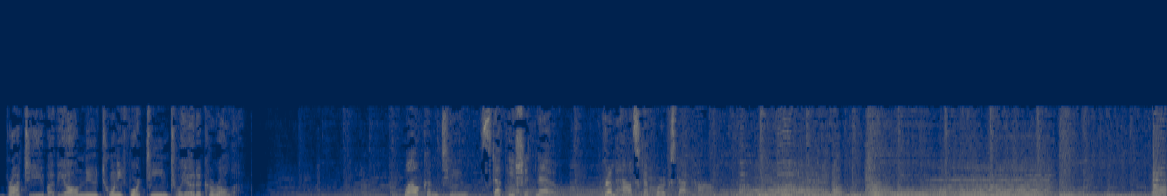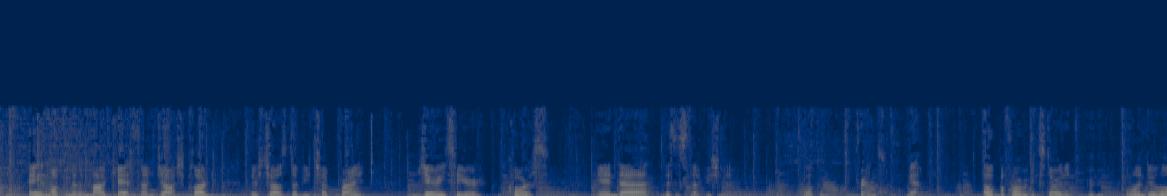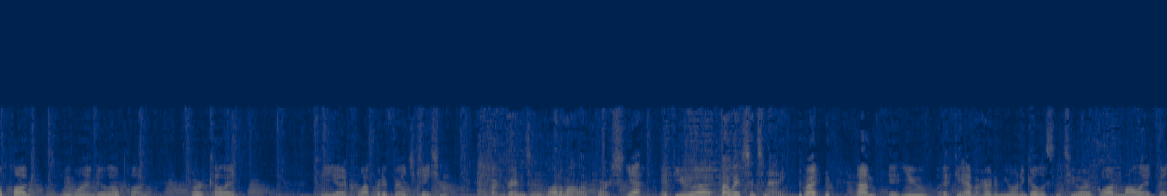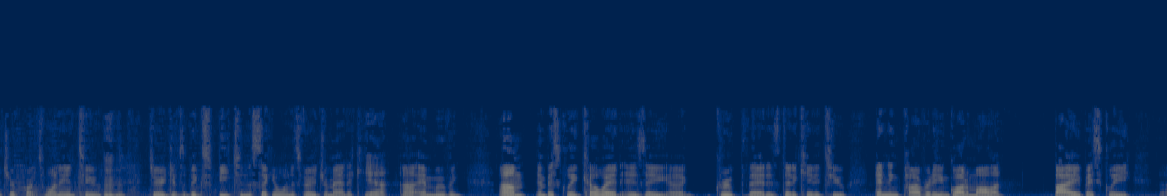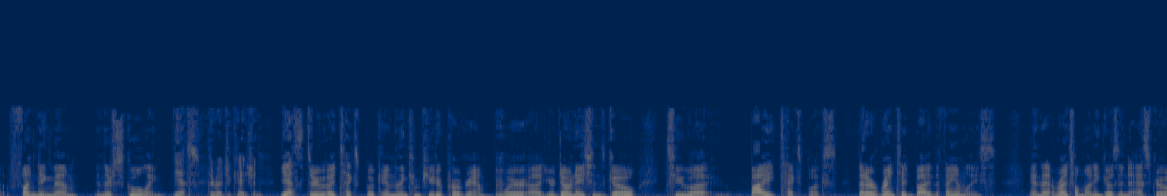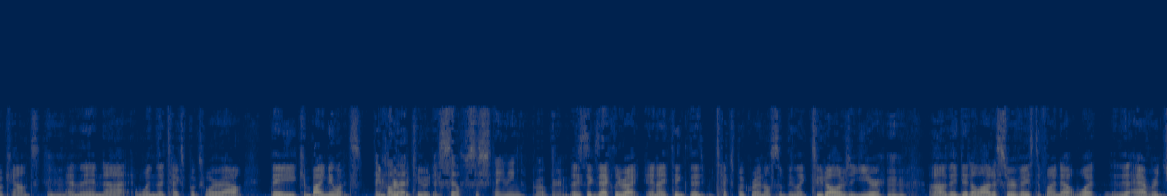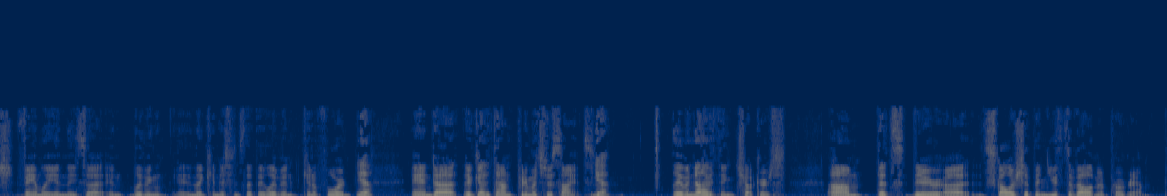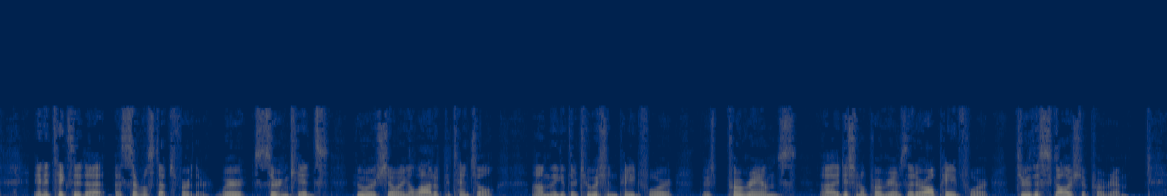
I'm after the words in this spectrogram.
Brought to you by the all-new 2014 Toyota Corolla. Welcome to Stuff You Should Know from HowStuffWorks.com. Hey, and welcome to the podcast. I'm Josh Clark. There's Charles W. Chuck Bryant. Jerry's here, of course, and uh, this is stuff you should know. Welcome, friends. Yeah. Oh, before we get started, I want to do a little plug. We want to do a little plug for COED, the uh, Cooperative for Education. Our friends in Guatemala, of course, Yeah, if you uh, by way of Cincinnati. right. Um, it- you, if you haven't heard them, you want to go listen to our Guatemala adventure parts one and 2 Jerry gives a big speech in the second one. It's very dramatic. Yeah. uh, and moving. Um, and basically, COED is a uh, group that is dedicated to ending poverty in Guatemala by basically uh, funding them in their schooling. Yes, through education. Yes, through a textbook and then computer program where uh, your donations go to uh, buy textbooks that are rented by the families. And that rental money goes into escrow accounts. And then uh, when the textbooks wear out, they can buy new ones They in perpetuity. a self-sustaining program. That's exactly right. And I think the textbook rental is something like two dollars a year. Uh, they did a lot of surveys to find out what the average family in these uh, in living in the conditions that they live in can afford. Yeah. And uh, they've got it down pretty much to science. Yeah. They have another thing, Chuckers, um, that's their uh, scholarship and youth development program, and it takes it uh, uh, several steps further. Where certain kids who are showing a lot of potential, um, they get their tuition paid for. There's programs, uh, additional programs that are all paid for through this scholarship program,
